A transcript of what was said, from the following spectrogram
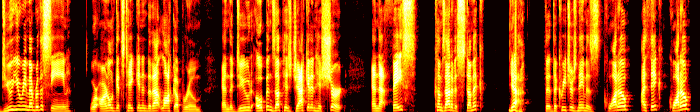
Do you remember the scene where Arnold gets taken into that lockup room and the dude opens up his jacket and his shirt and that face comes out of his stomach? Yeah. The the creature's name is Kuato, I think. Kuato?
